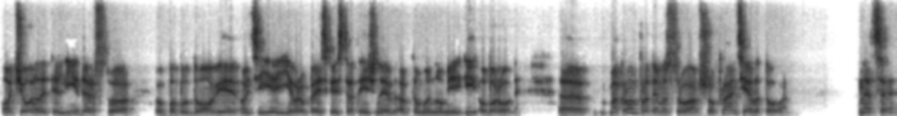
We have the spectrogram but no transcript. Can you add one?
очолити лідерство в побудові оцієї європейської стратегічної автономії і оборони. Е, Макрон продемонстрував, що Франція готова на це.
